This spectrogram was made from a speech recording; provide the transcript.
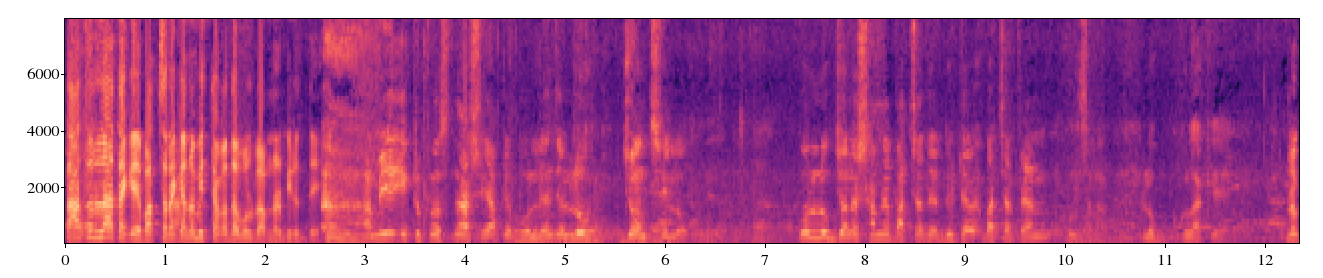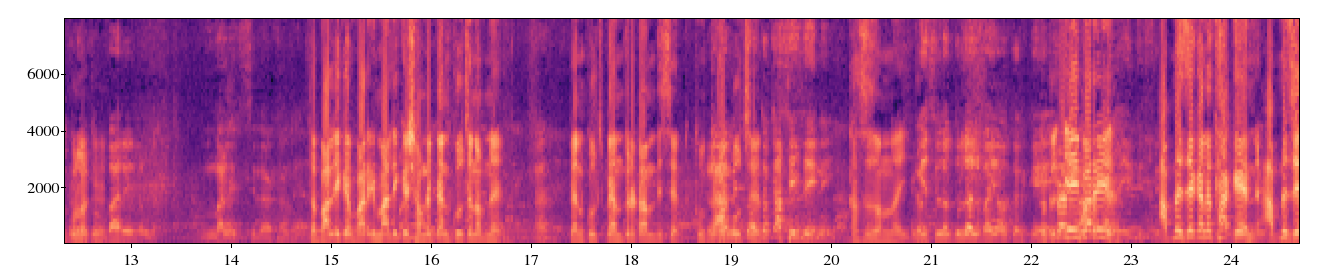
তাজুল্লাহ থাকে বাচ্চারা কেন মিথ্যা কথা বলবে আপনার বিরুদ্ধে? আমি একটু প্রশ্ন আসি আপনি বললেন যে লোকজন ছিল। হ্যাঁ। কোন লোকজনের সামনে বাচ্চাদের দুইটা বাচ্চার প্যান খুলছেন আপনি লোকগুলাকে। লোকগুলাকে। বাড়ির মালিক ছিল এখানে। তা বালিকা বাড়ির মালিকের সামনে প্যান খুলছেন আপনি? হ্যাঁ? প্যান খুলছে প্যান ধরে টান দিচ্ছেন না আমি তো খুলছেন? কাছেই দেই নাই কাছে যান নাই। গেছিল দুলাল ভাই ওদেরকে এই বাড়ি আপনি যেখানে থাকেন আপনি যে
